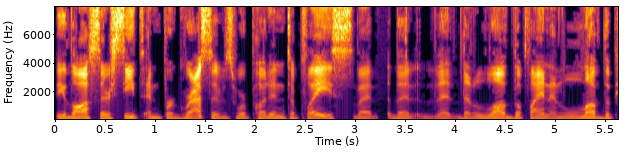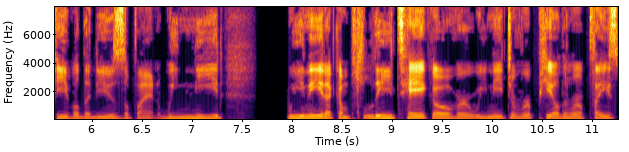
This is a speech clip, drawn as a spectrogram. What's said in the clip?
They lost their seats and progressives were put into place that that that, that love the plant and love the people that use the plant we need we need a complete takeover. We need to repeal and replace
